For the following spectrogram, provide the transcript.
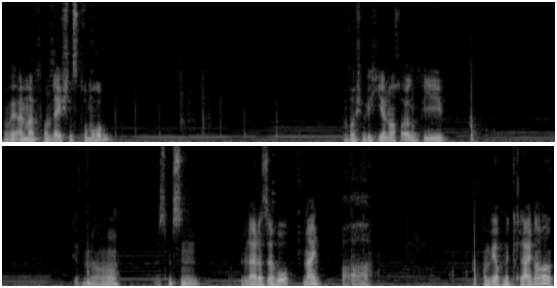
Machen wir einmal Foundations drumherum. Dann bräuchten wir hier noch irgendwie... Genau. Das ist ein bisschen leider sehr hoch. Nein. Oh. Haben wir auch eine kleinere?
